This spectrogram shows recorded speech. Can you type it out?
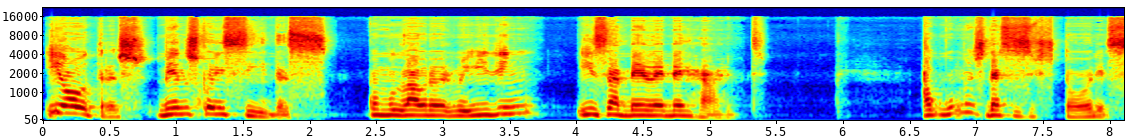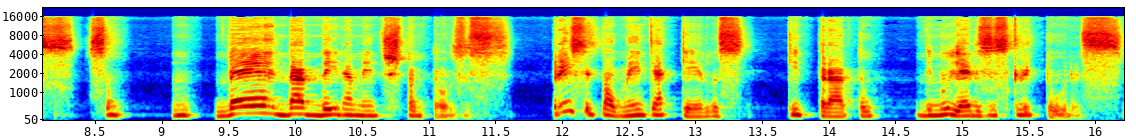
e outras menos conhecidas, como Laura Reading e Isabella Eberhardt. Algumas dessas histórias são verdadeiramente espantosas, principalmente aquelas que tratam de mulheres escritoras.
